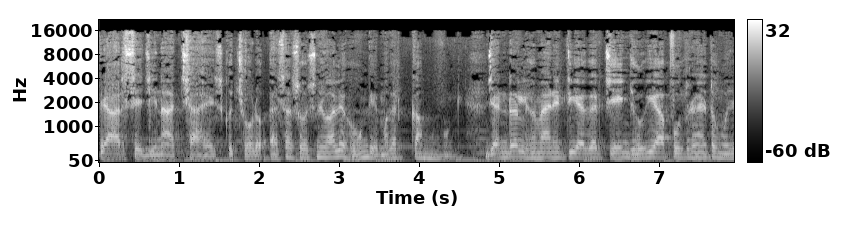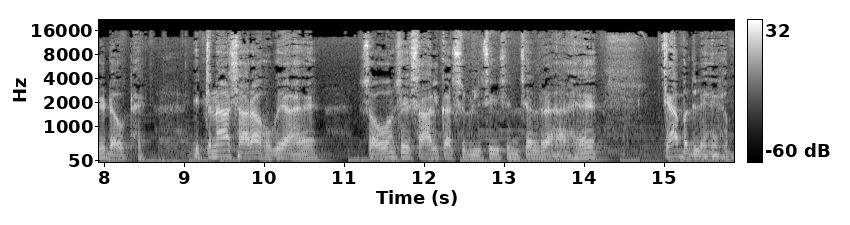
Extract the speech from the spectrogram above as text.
प्यार से जीना अच्छा है, इसको छोड़ो। ऐसा सोचने वाले होंगे, मगर कम होंगे। जनरल ह्यूमैनिटी अगर चेंज होगी, आप पूछ रहे हैं तो मुझे डाउट है। इतना सारा हो गया है सौ से साल का सिविलाइजेशन चल रहा है। क्या बदले हैं हम?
